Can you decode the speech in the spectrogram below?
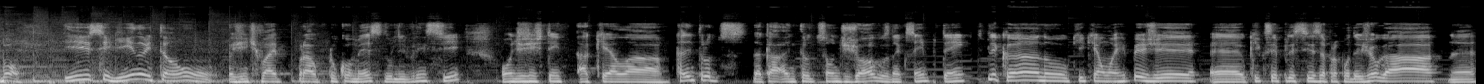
Bom, e seguindo, então, a gente vai para o começo do livro em si, onde a gente tem aquela, aquela introdu daquela introdução de jogos, né, que sempre tem, explicando o que, que é um RPG, é, o que, que você precisa para poder jogar, né,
